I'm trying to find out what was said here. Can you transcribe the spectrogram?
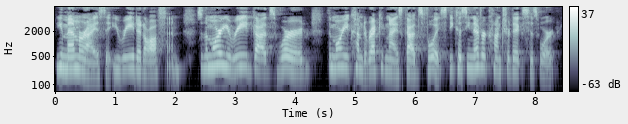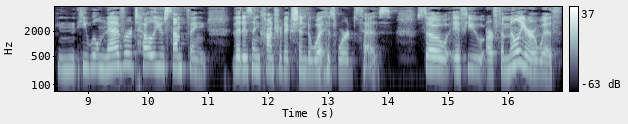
You memorize it, you read it often. So the more you read God's word, the more you come to recognize God's voice because he never contradicts his word. He, he will never tell you something that is in contradiction to what his word says. So if you are familiar with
